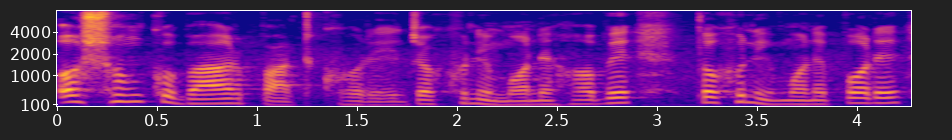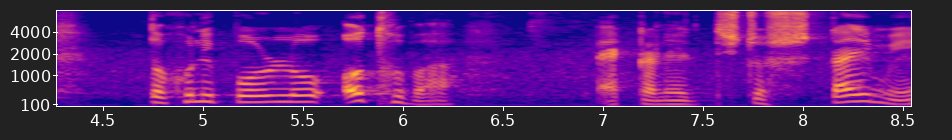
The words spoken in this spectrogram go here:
অসংখ্যবার পাঠ করে, যখনই মনে হবে তখনই মনে পড়ে, তখনই পড়ল অথবা একটা নির্দিষ্ট টাইমে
